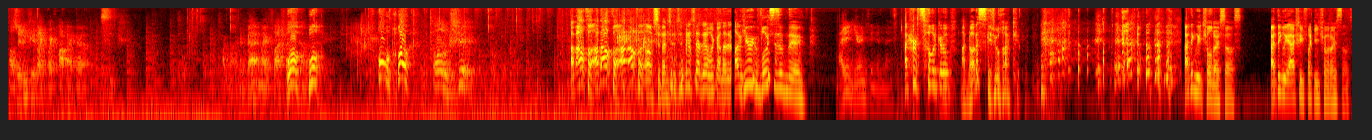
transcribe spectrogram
I was waiting for you to like, like pop back up. I'm not. My bat, my flashlight. Whoa, whoa. Oh, whoa! Oh shit! I'm alpha! I'm alpha! I'm alpha! Oh shit, that didn't, that didn't work out. That didn't- I'm hearing voices in there. I didn't hear anything in there. I heard someone go, I'm not a skinwalker. I think we trolled ourselves. I think we actually fucking trolled ourselves.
